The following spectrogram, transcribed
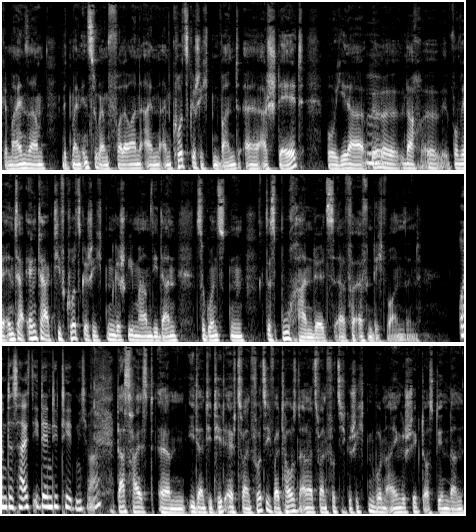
gemeinsam mit meinen Instagram-Followern ein, ein Kurzgeschichtenband äh, erstellt, wo jeder mhm. äh, nach, äh, wo wir inter, interaktiv Kurzgeschichten geschrieben haben, die dann zugunsten des Buchhandels äh, veröffentlicht worden sind. Und das heißt Identität, nicht wahr? Das heißt ähm, Identität 1142, weil 1142 Geschichten wurden eingeschickt, aus denen dann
